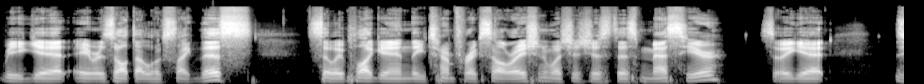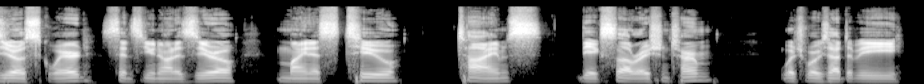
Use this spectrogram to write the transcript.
we get a result that looks like this. So we plug in the term for acceleration, which is just this mess here. So we get 0 squared, since u naught is 0, minus 2 times the acceleration term, which works out to be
